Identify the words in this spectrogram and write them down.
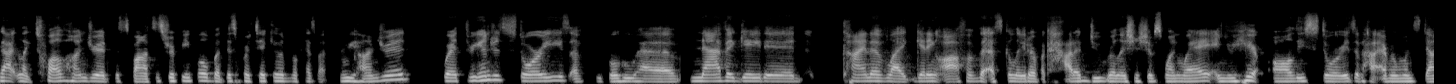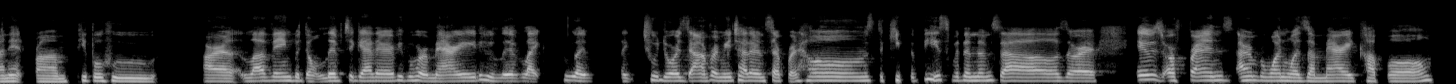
gotten like 1,200 responses for people, but this particular book has about 300 where 300 stories of people who have navigated kind of like getting off of the escalator of like how to do relationships one way and you hear all these stories of how everyone's done it from people who are loving but don't live together people who are married who live like who live like two doors down from each other in separate homes to keep the peace within themselves or it was or friends. I remember one was a married couple.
